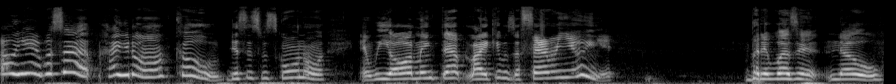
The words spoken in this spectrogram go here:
"Oh yeah, what's up? How you doing? Cool. This is what's going on." And we all linked up like it was a family reunion. But it wasn't no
